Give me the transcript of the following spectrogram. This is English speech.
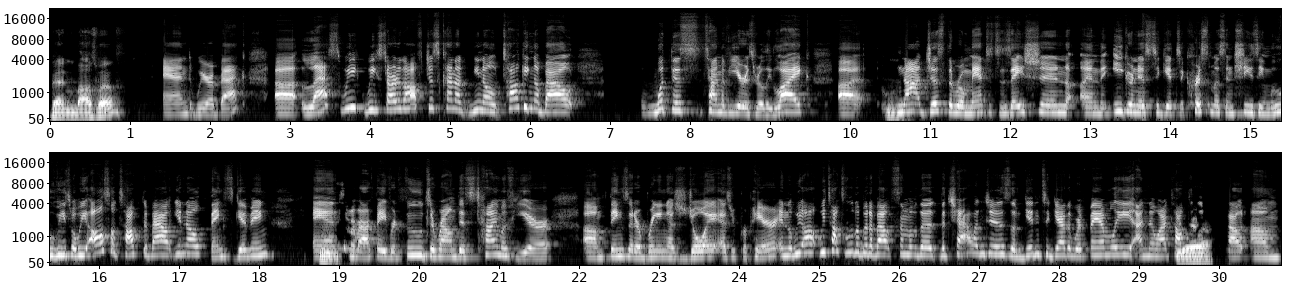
Ben Boswell and we're back. Uh, last week, we started off just kind of, you know, talking about what this time of year is really like. Uh, mm. not just the romanticization and the eagerness to get to Christmas and cheesy movies, but we also talked about, you know, Thanksgiving and mm. some of our favorite foods around this time of year. Um, things that are bringing us joy as we prepare, and we all we talked a little bit about some of the the challenges of getting together with family. I know I talked yeah. a little about um,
